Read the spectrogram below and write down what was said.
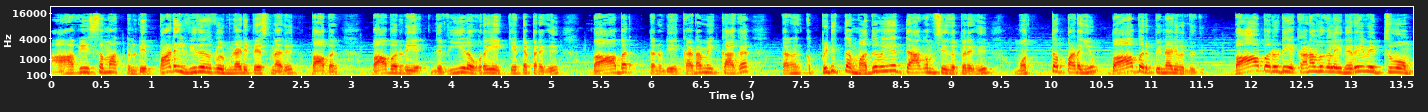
ஆவேசமா தன்னுடைய படை வீரர்கள் முன்னாடி பேசினாரு பாபர். பாபருடைய இந்த வீர உரையை கேட்ட பிறகு பாபர் தன்னுடைய கடமைக்காக தனக்கு பிடித்த மதுவையே தியாகம் செய்த பிறகு மொத்த படையும் பாபர் பின்னாடி வந்தது. பாபருடைய கனவுகளை நிறைவேற்றுவோம்.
